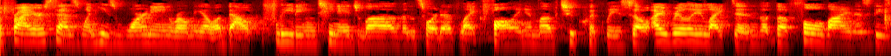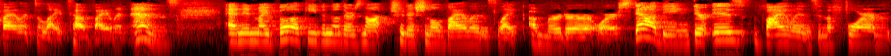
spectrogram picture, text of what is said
the friar says when he's warning Romeo about fleeting teenage love and sort of like falling in love too quickly. So I really liked it. And the, the full line is these violent delights have violent ends. And in my book, even though there's not traditional violence like a murder or stabbing, there is violence in the form,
